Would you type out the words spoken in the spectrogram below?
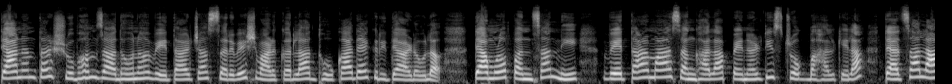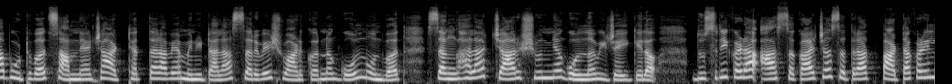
त्यानंतर शुभम जाधवनं वेताळच्या सर्वेश वाडकरला धोकादायकरित्या अडवलं. त्यामुळं पंचांनी वेताळमाळा संघाला पेनल्टी स्ट्रोक बहाल केला. त्याचा लाभ उठवत सामन्याच्या अठ्ठ्याहत्तराव्या मिनिटाला सर्वेश वाडकरनं गोल नोंदवत संघाला चार शून्य गोलनं विजयी केलं. दुसरीकडे आज सकाळच्या सत्रात पाटाकडील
